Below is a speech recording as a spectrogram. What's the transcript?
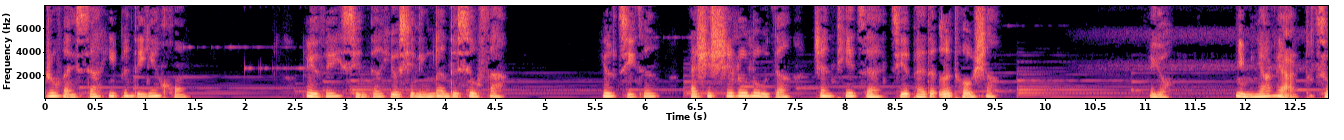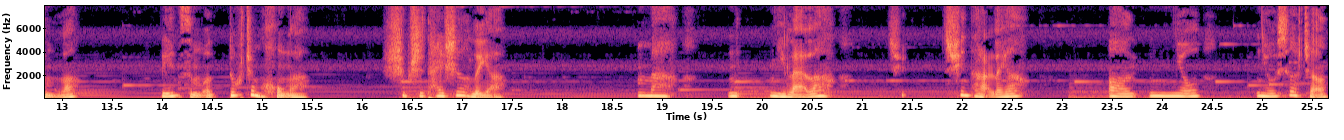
如晚霞一般的嫣红。略微显得有些凌乱的秀发，有几根还是湿漉漉的，粘贴在洁白的额头上。哎呦，你们娘俩都怎么了？脸怎么都这么红啊？是不是太热了呀？妈，你你来了，去去哪儿了呀？啊，牛牛校长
